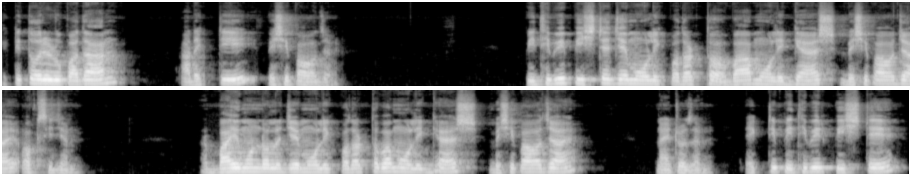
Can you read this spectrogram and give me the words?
একটি তৈরির উপাদান আরেকটি বেশি পাওয়া যায়। পৃথিবী পৃষ্ঠে যে মৌলিক পদার্থ বা মৌলিক গ্যাস বেশি পাওয়া যায় অক্সিজেন। আর বায়ুমণ্ডলে যে মৌলিক পদার্থ বা মৌলিক গ্যাস বেশি পাওয়া যায় নাইট্রোজেন। একটি পৃথিবীর পৃষ্ঠে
